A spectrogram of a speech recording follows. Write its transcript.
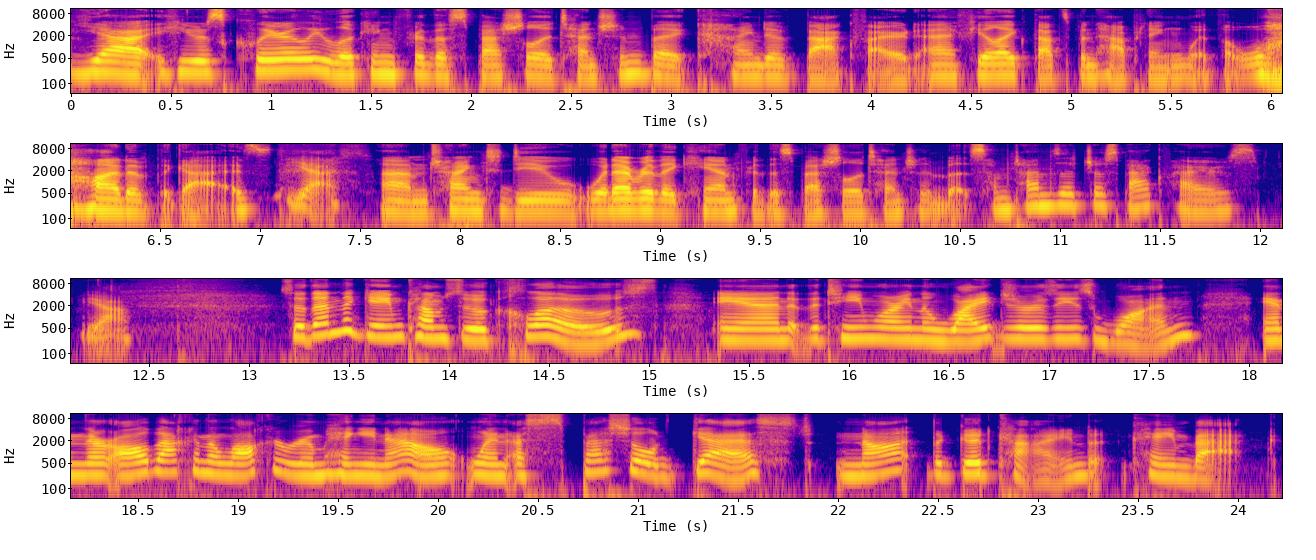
Yeah, he was clearly looking for the special attention, but it kind of backfired. And I feel like that's been happening with a lot of the guys, yes. um, trying to do whatever they can for the special attention, but sometimes it just backfires. Yeah. So then the game comes to a close, and the team wearing the white jerseys won, and they're all back in the locker room hanging out when a special guest, not the good kind, came back.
